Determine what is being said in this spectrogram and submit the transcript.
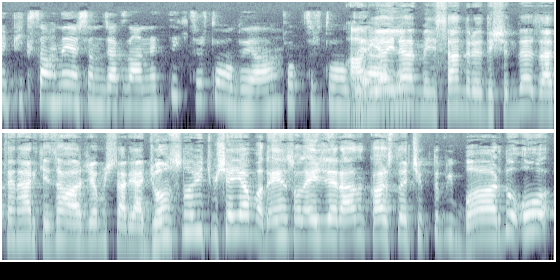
bir pik sahne yaşanacak zannettik. Tırt oldu ya. Çok tırt oldu Arya yani. ile Melisandre dışında zaten herkesi harcamışlar. Ya yani Jon Snow hiçbir şey yapmadı. En son ejderhanın karşısına çıktı bir bağırdı. O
